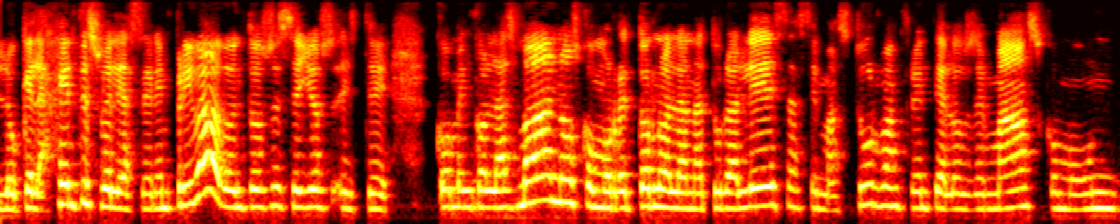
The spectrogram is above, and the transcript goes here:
lo que la gente suele hacer en privado. Entonces ellos este, comen con las manos como retorno a la naturaleza, se masturban frente a los demás como un,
